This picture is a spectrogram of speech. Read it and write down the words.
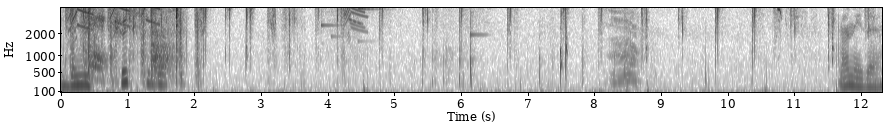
Да ничего себе. У мене ідея.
